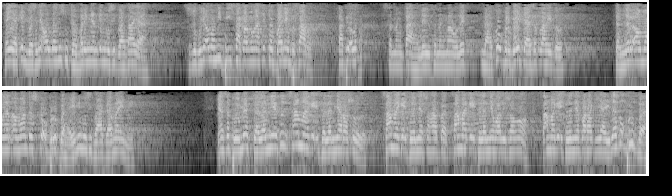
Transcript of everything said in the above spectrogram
Saya yakin bahwasanya Allah ini sudah meringankan musibah saya. Sesungguhnya Allah ini bisa kalau mengasih cobaan yang besar. Tapi Allah senang tahlil, senang maulid. Nah kok berbeda setelah itu? Dengar omongan-omongan terus kok berubah. Ini musibah agama ini. Yang sebelumnya jalannya itu sama kayak jalannya Rasul. Sama kayak jalannya sahabat. Sama kayak jalannya wali songo. Sama kayak jalannya para kiai. Lah kok berubah?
